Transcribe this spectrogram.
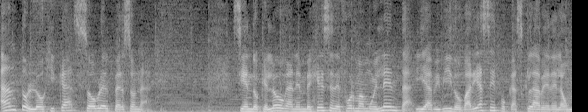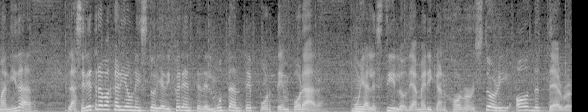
antológica sobre el personaje. Siendo que Logan envejece de forma muy lenta y ha vivido varias épocas clave de la humanidad, la serie trabajaría una historia diferente del mutante por temporada muy al estilo de American Horror Story o The Terror.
